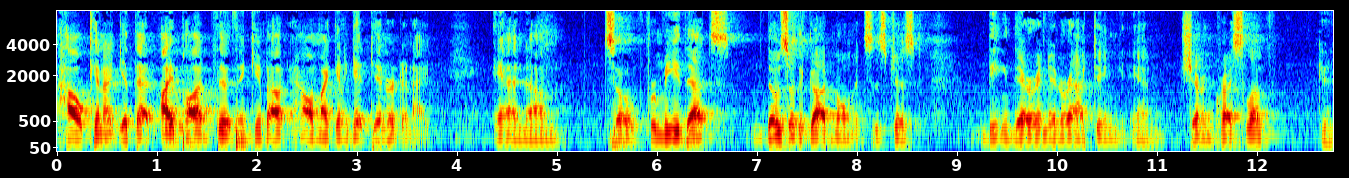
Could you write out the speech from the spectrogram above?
how can I get that iPod, they're thinking about how am I going to get dinner tonight. And um, so for me, that's those are the God moments. Is just being there and interacting and sharing Christ's love. Good.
